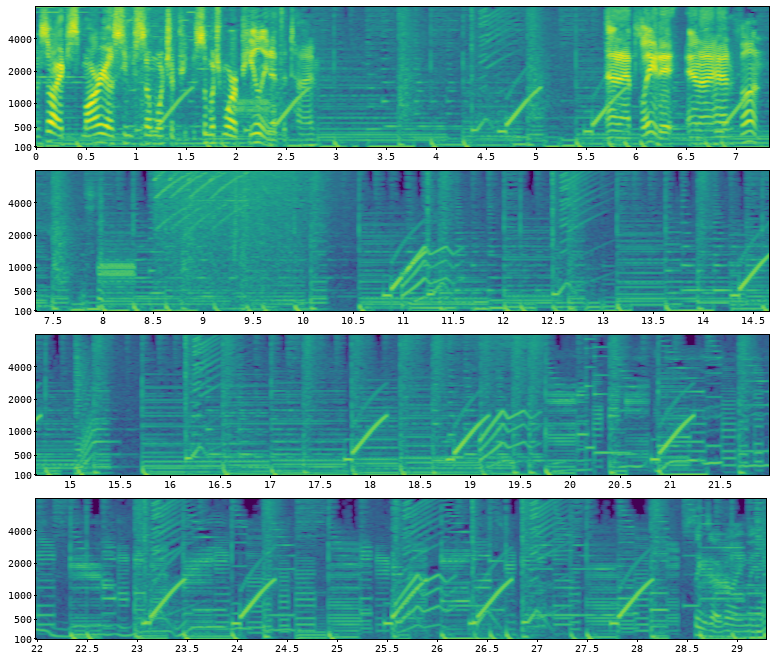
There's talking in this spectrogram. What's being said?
I'm sorry, just Mario seemed so much so much more appealing at the time. And I played it, and I had fun. Things are annoying me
